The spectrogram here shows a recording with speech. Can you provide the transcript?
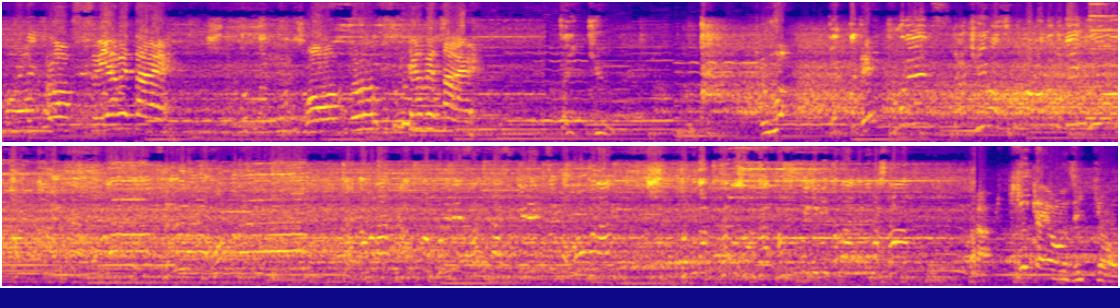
もうクロスやめたい。もうクロスやめたい。第1球うわ。え？これ打球はそのまま伸びていく聞いたよ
